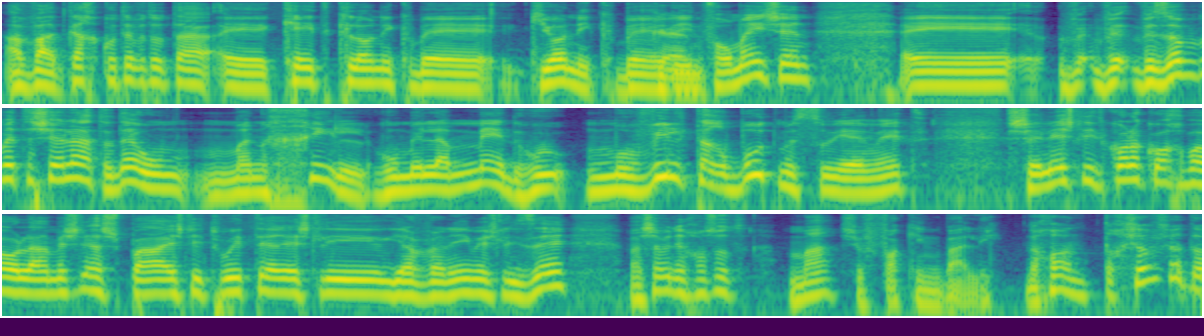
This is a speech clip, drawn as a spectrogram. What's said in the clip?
עבד כך כותבת אותה אה, קייט קלוניק בקיוניק ב-Information כן. אה, וזו באמת השאלה אתה יודע הוא מנחיל הוא מלמד הוא מוביל תרבות מסוימת של יש לי את כל הכוח בעולם יש לי השפעה יש לי טוויטר יש לי לוויינים יש לי זה ועכשיו אני יכול לעשות מה שפאקינג בא לי. לי. נכון, תחשוב שאתה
